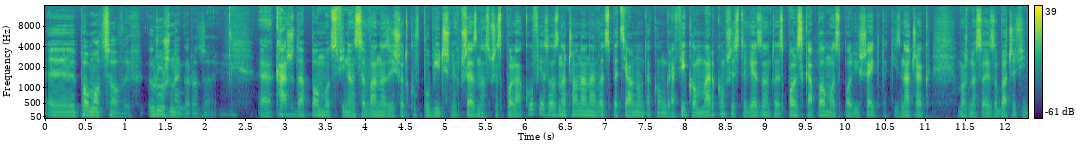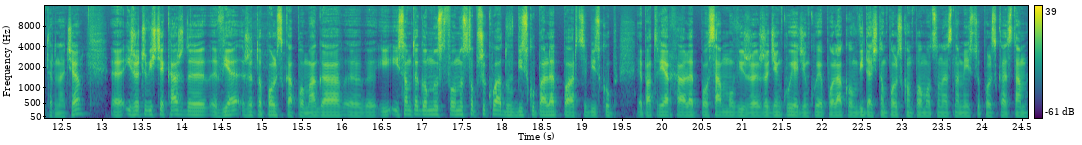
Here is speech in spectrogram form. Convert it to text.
e, pomocowych różnego rodzaju? E, Każda pomoc finansowana ze środków publicznych przez nas, przez Polaków, jest oznaczona nawet specjalną taką grafiką, marką. Wszyscy wiedzą, to jest Polska Pomoc, Polishade, taki znaczek, można sobie zobaczyć w internecie. E, I rzeczywiście każdy wie, że to Polska pomaga e, i, i są tego mnóstwo, mnóstwo przykładów. Biskup Aleppo, arcybiskup, e, patriarcha Aleppo sam mówi, że, że dziękuję, dziękuję Polakom, widać tą polską pomoc, ona jest na miejscu, Polska jest tam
